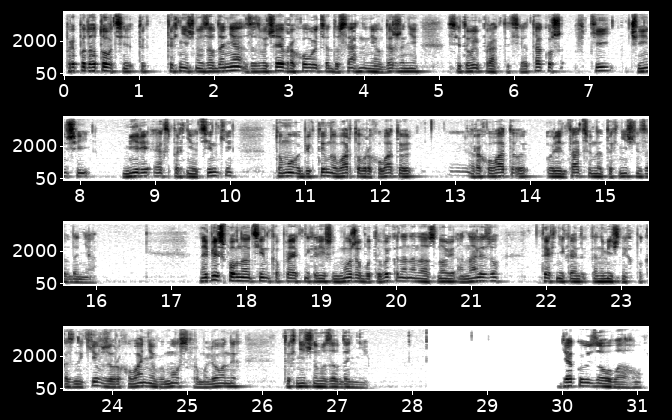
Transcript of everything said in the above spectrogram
При підготовці технічного завдання зазвичай враховуються досягнення, одержані в світовій практиці, а також в тій чи іншій мірі експертні оцінки, тому об'єктивно варто врахувати, рахувати орієнтацію на технічні завдання. Найбільш повна оцінка проєктних рішень може бути виконана на основі аналізу техніко-економічних показників з урахуванням вимог, сформульованих в технічному завданні. Дякую за увагу.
